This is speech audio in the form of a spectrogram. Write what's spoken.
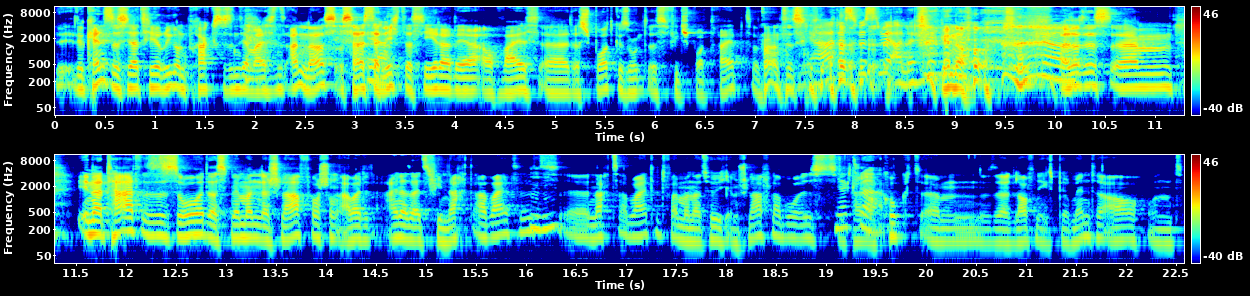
du kennst es ja, Theorie und Praxis sind ja meistens anders. Das heißt ja, ja nicht, dass jeder, der auch weiß, äh, dass Sport gesund ist, viel Sport treibt. Das, ja, das wissen wir alle. genau. Ja. Also das, ähm, in der Tat ist es so, dass wenn man in der Schlafforschung arbeitet, einerseits viel Nacht arbeitet, mhm. äh, nachts arbeitet, weil man natürlich im Schlaflabor ist, zum ja, Teil klar. auch guckt, ähm, da laufen die Experimente auch und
